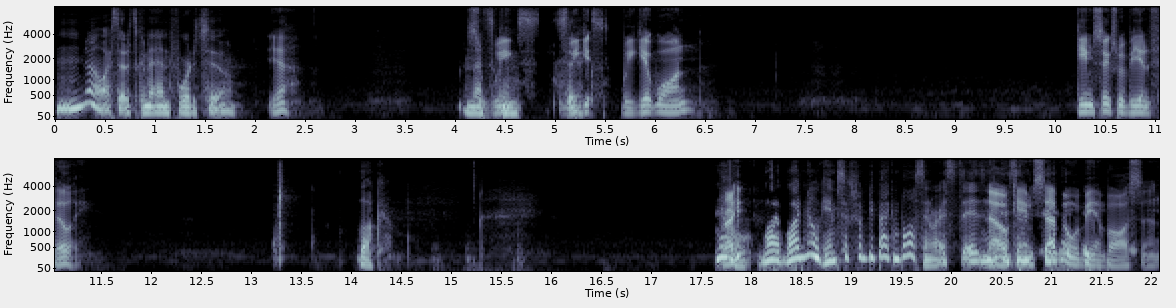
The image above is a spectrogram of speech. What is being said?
No, I said it's going to end four to two, Yeah, and So that's we- we six. get we get one. Game six would be in Philly. Look, no, Right? why? Why no? Game six would be back in Boston, right? It's- isn't- No, isn't game it- seven would be in Boston.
